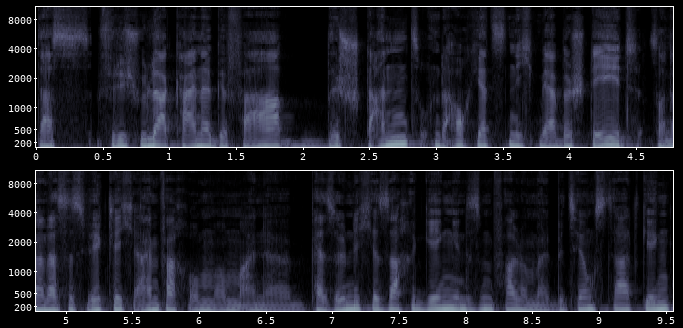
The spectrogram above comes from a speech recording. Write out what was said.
dass für die Schüler keine Gefahr bestand und auch jetzt nicht mehr besteht, sondern dass es wirklich einfach um, um eine persönliche Sache ging, in diesem Fall um eine Beziehungstat ging.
